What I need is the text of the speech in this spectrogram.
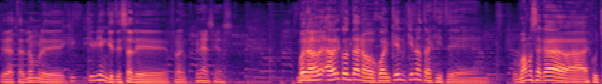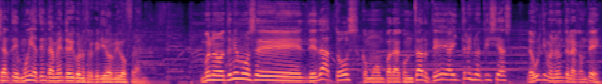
Era hasta el nombre de. Qué, qué bien que te sale, Frank. Gracias. Bueno, a ver, a ver, contanos, Juan, ¿qué, qué nos trajiste? Vamos acá a escucharte muy atentamente hoy con nuestro querido amigo Fran. Bueno, tenemos eh, de datos como para contarte. Hay tres noticias. La última no te la conté.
